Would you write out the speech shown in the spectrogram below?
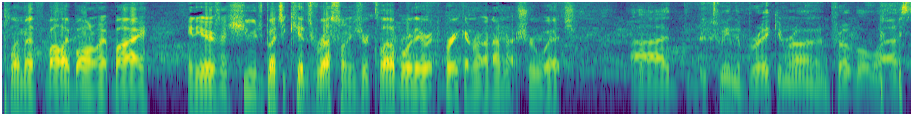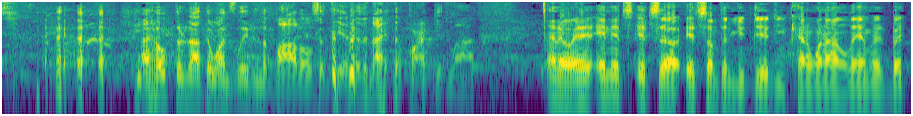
Plymouth volleyball, and went by, and there's a huge bunch of kids wrestling at your club, or they were at the break and run. I'm not sure which. Uh, between the break and run and Pro Bowl West. I hope they're not the ones leaving the bottles at the end of the night in the parking lot. I know, and, and it's it's a uh, it's something you did. You kind of went on a limb, but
